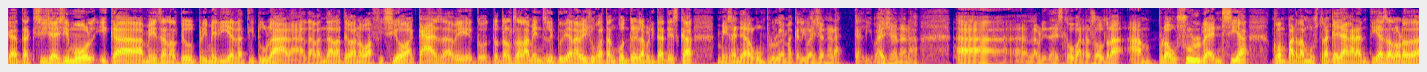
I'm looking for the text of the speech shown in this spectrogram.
que t'exigeixi molt i que, a més, en el teu primer dia de titular titular, davant de la teva nova afició, a casa, bé, to, tots els elements li podien haver jugat en contra i la veritat és que, més enllà d'algun problema que li va generar, que li va generar, eh, la veritat és que ho va resoldre amb prou solvència com per demostrar que hi ha garanties a l'hora de,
